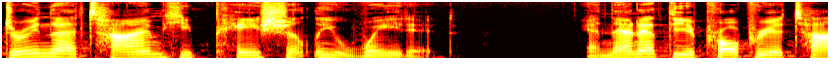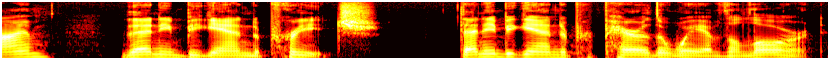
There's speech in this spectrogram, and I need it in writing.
During that time, he patiently waited. And then at the appropriate time, then he began to preach. Then he began to prepare the way of the Lord.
